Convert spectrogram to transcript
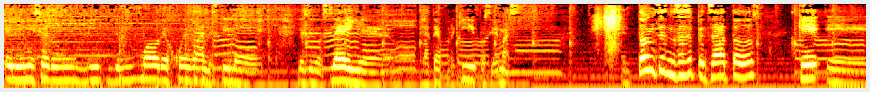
el inicio de un, modo de juego al estilo, les digo, Slayer o Batalla por equipos y demás. Entonces nos hace pensar a todos que eh,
